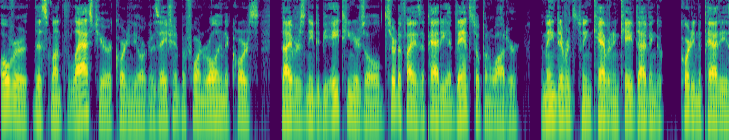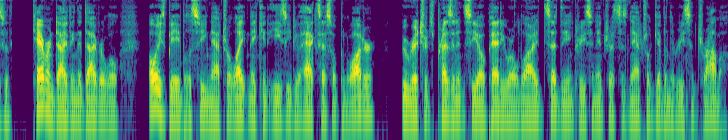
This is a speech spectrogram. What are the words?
over this month last year, according to the organization. Before enrolling in the course, divers need to be 18 years old, certify as a PADI Advanced Open Water. The main difference between cavern and cave diving, according to PADI, is with cavern diving, the diver will always be able to see natural light, making it easy to access open water. Drew Richards, president and CEO PADI Worldwide, said the increase in interest is natural given the recent drama.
